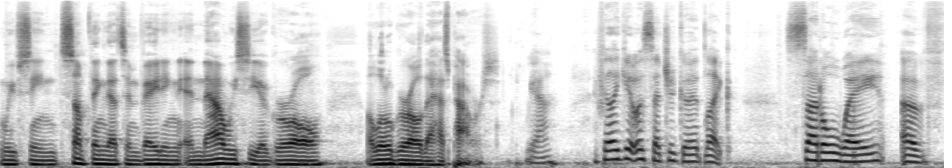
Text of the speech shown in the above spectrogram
we've seen something that's invading, and now we see a girl, a little girl that has powers. Yeah. I feel like it was such a good, like, subtle way of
